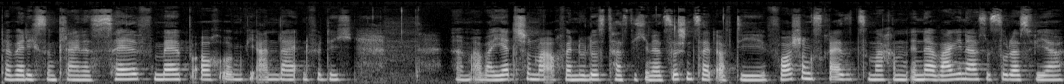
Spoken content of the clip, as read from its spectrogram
Da werde ich so ein kleines Self-Map auch irgendwie anleiten für dich. Ähm, aber jetzt schon mal, auch wenn du Lust hast, dich in der Zwischenzeit auf die Forschungsreise zu machen. In der Vagina ist es so, dass wir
